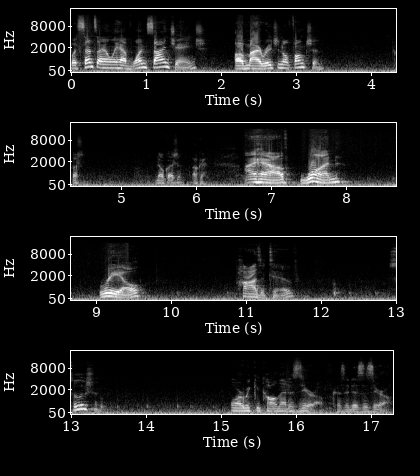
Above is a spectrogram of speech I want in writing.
But since I only have one sign change of my original function, question? No question? OK. I have one real positive solution. Or we could call that a 0, because it is a 0.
